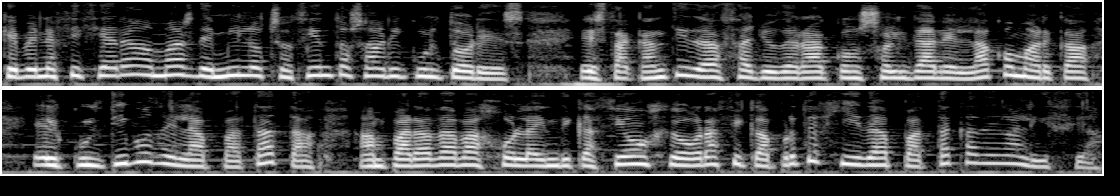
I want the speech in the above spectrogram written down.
que beneficiará a más de 1.800 agricultores. Esta cantidad ayudará a consolidar en la comarca el cultivo de la patata, amparada bajo la indicación geográfica protegida Pataca de Galicia.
